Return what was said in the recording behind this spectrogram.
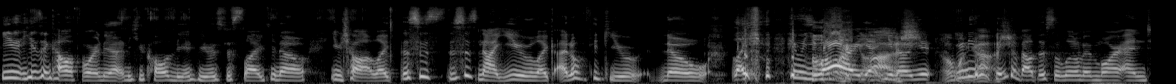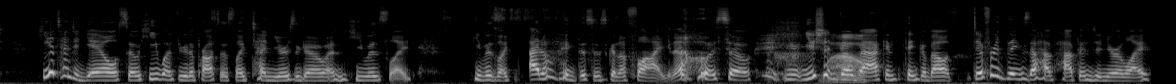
he, he's in California, and he called me, and he was just like, you know, you Utah, like this is this is not you. Like I don't think you know like who you Oh are yet. You know, you Oh you need gosh. to think about this a little bit more. And he attended Yale, so he went through the process like ten years ago, and he was like. He was like, I don't think this is gonna fly, you know. so you you should go back and think about different things that have happened in your life.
